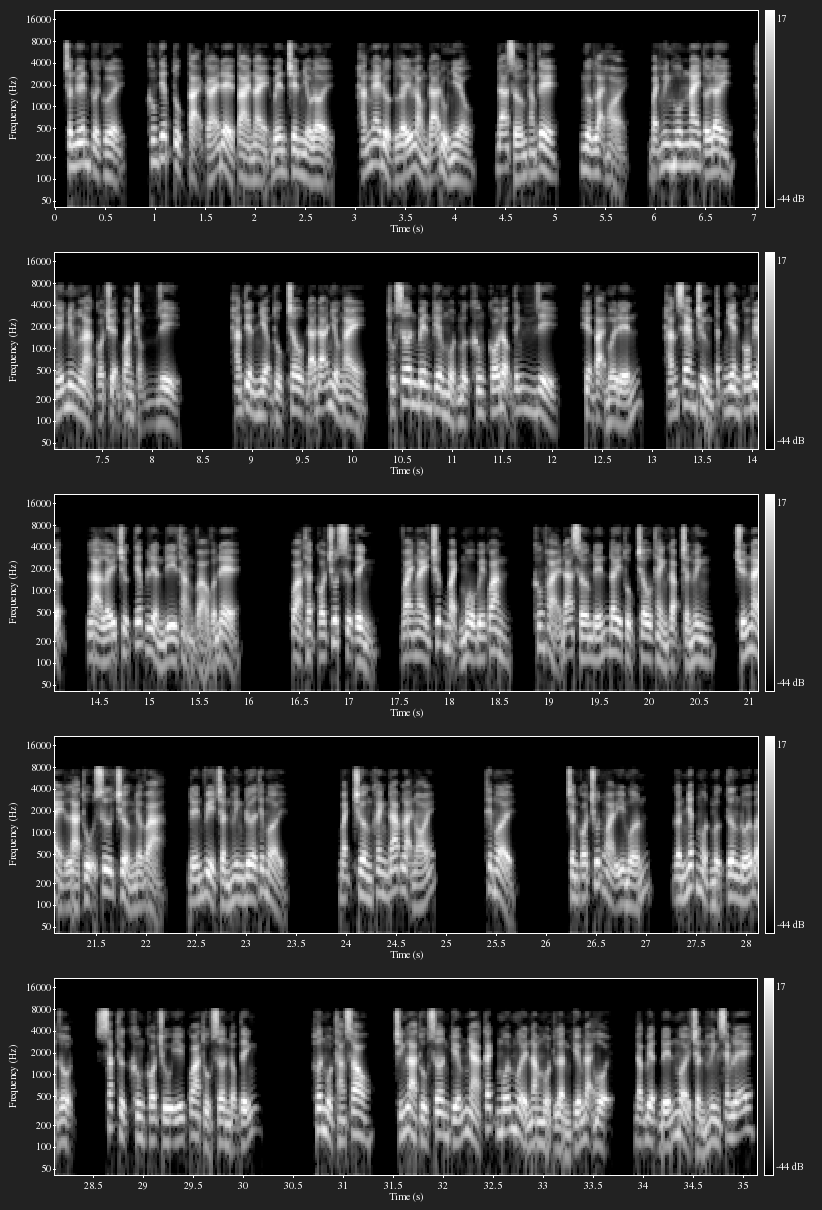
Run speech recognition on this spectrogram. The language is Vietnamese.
Trần uyên cười cười, không tiếp tục tại cái đề tài này bên trên nhiều lời, hắn nghe được lấy lòng đã đủ nhiều, đã sớm thắng tê, ngược lại hỏi, bạch huynh hôm nay tới đây, thế nhưng là có chuyện quan trọng gì? Hắn tiền nhiệm thục châu đã đã nhiều ngày, thục sơn bên kia một mực không có động tĩnh gì, hiện tại mới đến, hắn xem chừng tất nhiên có việc, là lấy trực tiếp liền đi thẳng vào vấn đề. Quả thật có chút sự tình, vài ngày trước bạch mộ bế quan không phải đã sớm đến đây thuộc châu thành gặp trần huynh, chuyến này là thụ sư trưởng nhờ vả, đến vì trần huynh đưa thiết mời. Bạch trường khanh đáp lại nói thiết mời. Trần có chút ngoài ý mớn gần nhất một mực tương đối bận rộn, xác thực không có chú ý qua thuộc sơn động tĩnh. Hơn một tháng sau, chính là thuộc sơn kiếm nhà cách mỗi mười năm một lần kiếm đại hội, đặc biệt đến mời trần huynh xem lễ.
